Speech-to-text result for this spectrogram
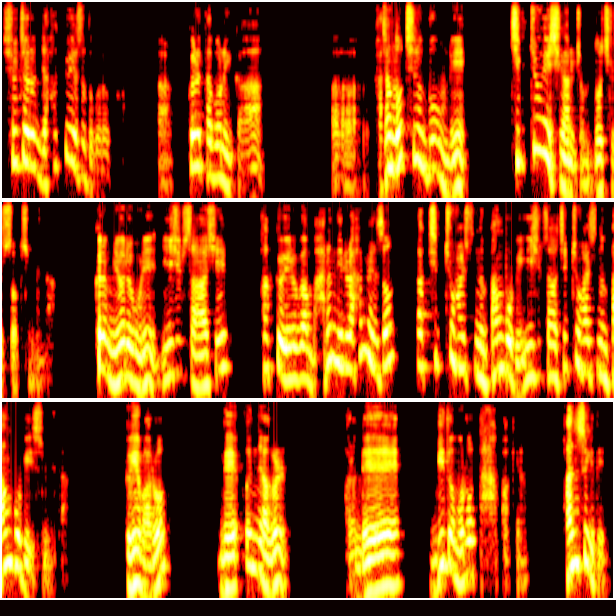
실제로 이제 학교에서도 그렇고 아, 그렇다 보니까 어, 가장 놓치는 부분이 집중의 시간을 좀 놓칠 수 없습니다. 그럼 여러분이 24시 학교 일과 많은 일을 하면서 딱 집중할 수 있는 방법이 24시 집중할 수 있는 방법이 있습니다. 그게 바로 내 언약을 바로 내 믿음으로 다 바뀌는. 반석이 됩니다.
